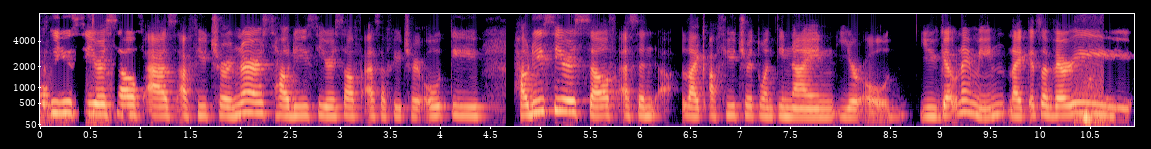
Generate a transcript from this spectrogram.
how do you see yourself as a future nurse? How do you see yourself as a future ot how do you see yourself as an like a future 29 year old you get what i mean? Like it's a very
